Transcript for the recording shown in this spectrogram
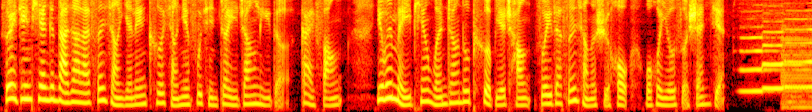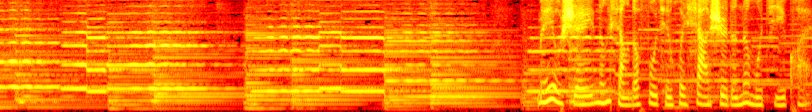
所以今天跟大家来分享阎连科想念父亲这一章里的盖房。因为每一篇文章都特别长，所以在分享的时候我会有所删减。没有谁能想到父亲会下世的那么极快，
